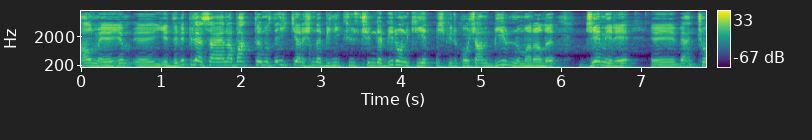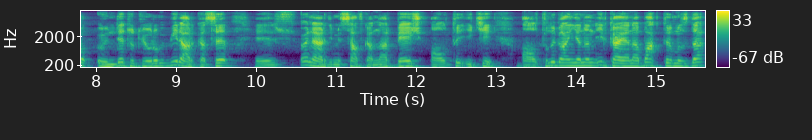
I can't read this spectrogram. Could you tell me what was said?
almayayım. E, yedili plase ayağına baktığımızda ilk yarışında 1200 çimde 1.12.71 koşan bir numaralı Cemir'i e, ben çok önde tutuyorum. Bir arkası e, önerdiğimiz safkanlar 5, 6, 2. Altılı Ganyan'ın ilk ayağına baktığımızda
